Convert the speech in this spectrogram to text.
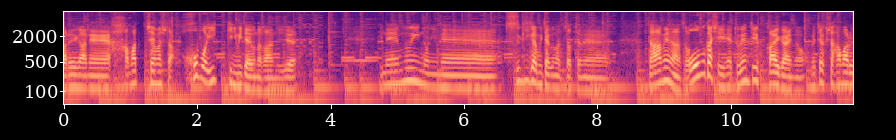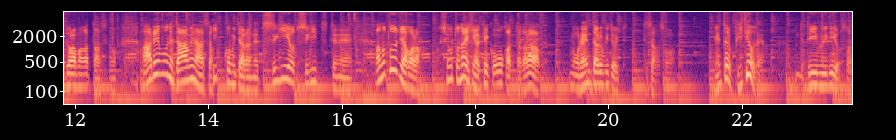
あれがねハマっちゃいました。ほぼ一気に見たような感じで。眠いのにね次が見たくなっちゃってねダメなんですよ。大昔ね20海外のめちゃくちゃハマるドラマがあったんですけどあれもねダメなんですよ。1個見たらね次を次っつってねあの当時はほら仕事ない日が結構多かったからもうレンタルビデオ行ってさそのレンタルビデオだよ。DVD をさ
